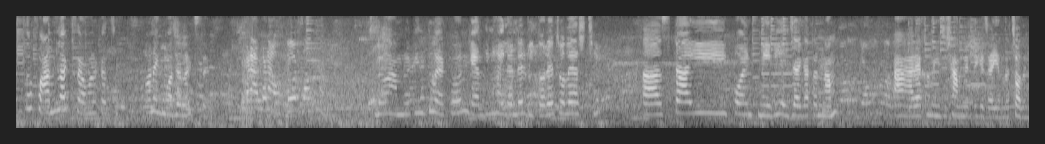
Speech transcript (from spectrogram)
এত ফান লাগছে আমার কাছে। অনেক মজা লাগছে। আমরা কিন্তু এখন গ্যান্দিং হাইল্যান্ডের ভিতরে চলে আসছি। স্কাই পয়েন্ট মেবি এই জায়গাটার নাম। আর এখন এই যে সামনের দিকে যাই আমরা, চলেন।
